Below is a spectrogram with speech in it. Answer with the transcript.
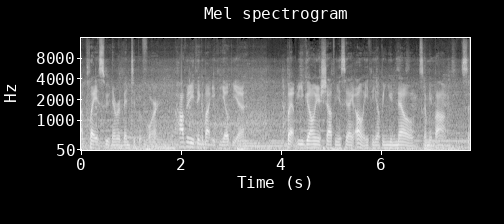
a place we've never been to before. How often you think about Ethiopia, but you go on your shelf and you see like, oh, Ethiopia, you know it's gonna be bomb. So.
